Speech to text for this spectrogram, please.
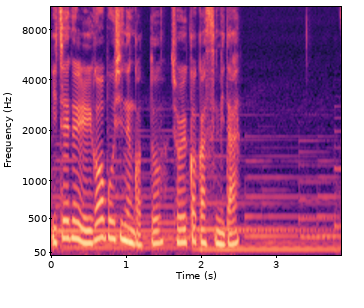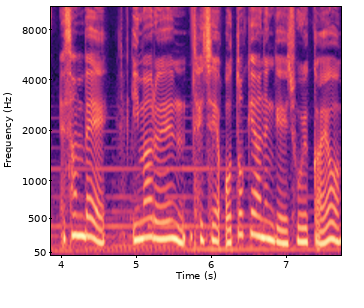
이 책을 읽어보시는 것도 좋을 것 같습니다. 선배, 이 말은 대체 어떻게 하는 게 좋을까요?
